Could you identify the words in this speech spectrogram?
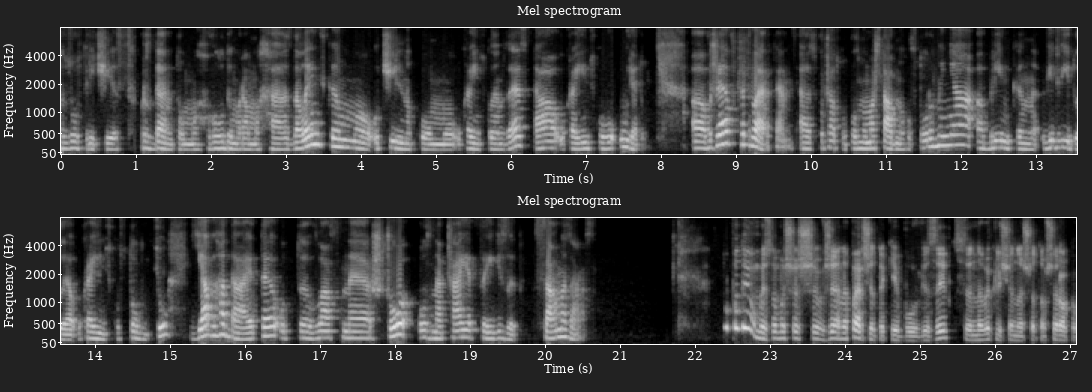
зустрічі з президентом Володимиром е, Зеленським, очільником української МЗС та українського уряду. Е, Вже в четверте, з початку повномасштабного вторгнення, Блінкен відвідує українську столицю. Як гадаєте, от власне що означає цей візит саме зараз? Ну, подивимось, тому що ж вже не перший такий був візит. Не виключено, що там широке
